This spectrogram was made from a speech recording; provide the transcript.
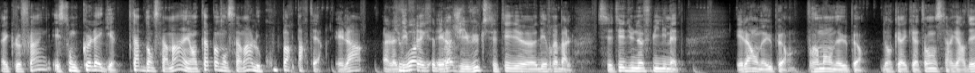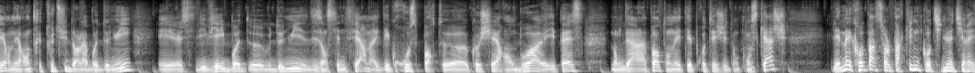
avec le flingue et son collègue tape dans sa main et en tapant dans sa main, le coup part par terre. Et là, elle a Et là, j'ai vu que c'était euh, des vraies balles. C'était du 9 mm. Et là, on a eu peur. hein. Vraiment, on a eu peur. Donc, avec Nathan, on s'est regardé. On est rentré tout de suite dans la boîte de nuit. Et c'est des vieilles boîtes de, de nuit, des anciennes fermes avec des grosses portes euh, cochères en bois épaisses. Donc, derrière la porte, on a été protégés. Donc, on se cache. Les mecs repartent sur le parking, continuent à tirer.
